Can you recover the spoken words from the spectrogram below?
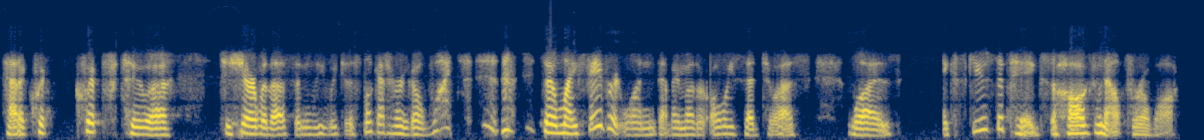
had a quick quip to uh, to share with us, and we would just look at her and go, "What?" so my favorite one that my mother always said to us was, "Excuse the pigs, the hogs went out for a walk,"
